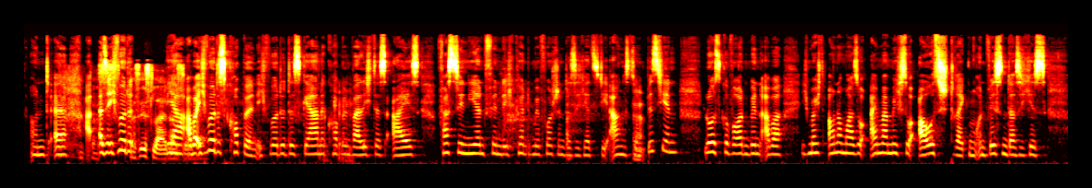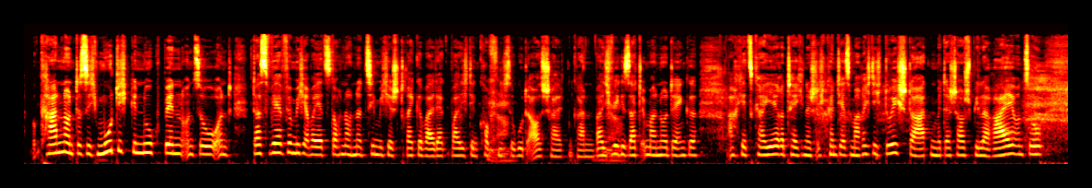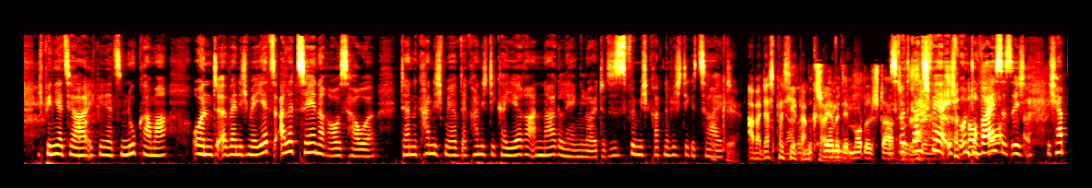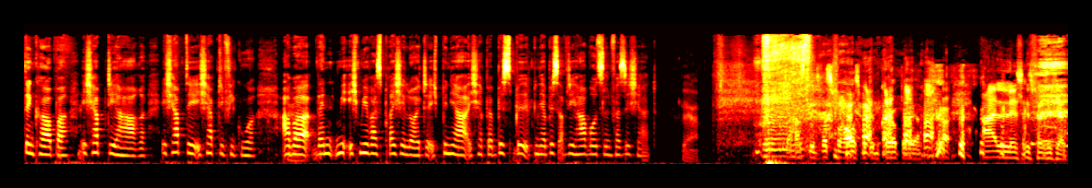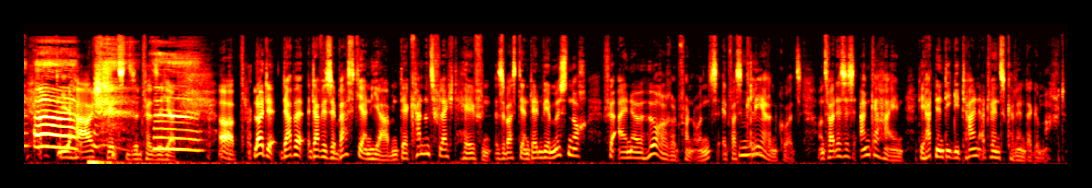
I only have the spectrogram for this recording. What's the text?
Und äh, also ich würde das ist leider ja, so. aber ich würde es koppeln. Ich würde das gerne koppeln, weil ich das Eis faszinierend finde. Ich könnte mir vorstellen, dass ich jetzt die Angst so ein bisschen losgeworden bin, aber ich möchte auch noch mal so einmal mich so ausstrecken und wissen, dass ich es kann und dass ich mutig genug bin und so und das wäre für mich aber jetzt doch noch eine ziemliche Strecke, weil der weil ich den Kopf nicht so gut ausschalten kann, weil ich wie gesagt immer nur denke, ach jetzt karrieretechnisch, ich könnte jetzt mal richtig durchstarten mit der Schauspielerei und so. Ich bin jetzt ja, ich bin jetzt ein Newcomer und äh, wenn ich mir jetzt alle Zähne raushaue, dann kann ich mir, da kann ich die Karriere an den Nagel hängen, Leute. Das ist für mich gerade eine wichtige Zeit. Okay. Aber das Ja, passiert dann beim wird Curling schwer mit dem. Modelstatus. Es wird ganz ja. schwer. Ich, und du weißt es, ich, ich habe den Körper, ich habe die Haare, ich habe die, ich habe die Figur. Aber wenn mi- ich mir was breche, Leute, ich bin ja, ich habe ja bis, bin ja bis auf die Haarwurzeln versichert. Ja. Da hast du uns was voraus mit dem Körper. Ja. Alles ist versichert. Die Haarspitzen sind versichert. Ah, Leute, da wir, da wir Sebastian hier haben, der kann uns vielleicht helfen. Sebastian, denn wir müssen noch für eine Hörerin von uns etwas klären kurz. Und zwar, das ist Anke Hein. Die hat einen digitalen Adventskalender gemacht.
